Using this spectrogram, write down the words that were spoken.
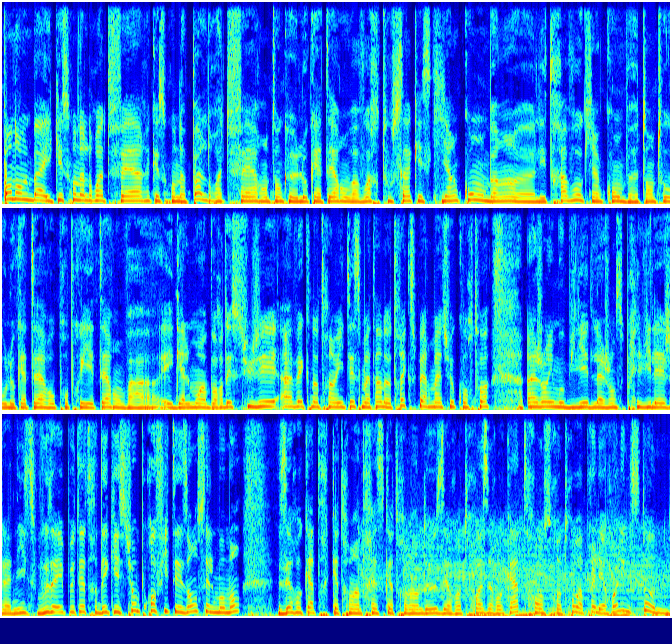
Pendant le bail, qu'est-ce qu'on a le droit de faire? Qu'est-ce qu'on n'a pas le droit de faire? En tant que locataire On va voir tout ça. Qu'est-ce qui incombe hein, euh, Les travaux qui incombent? Tantôt aux locataires, aux propriétaires. On va également aborder ce sujet avec notre invité ce matin, notre expert Mathieu Courtois, agent immobilier de l'agence Privilège à Nice. Vous avez peut-être des questions Profitez-en, c'est le moment. 04 93 82 03 04. On se retrouve après les Rolling Stones.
